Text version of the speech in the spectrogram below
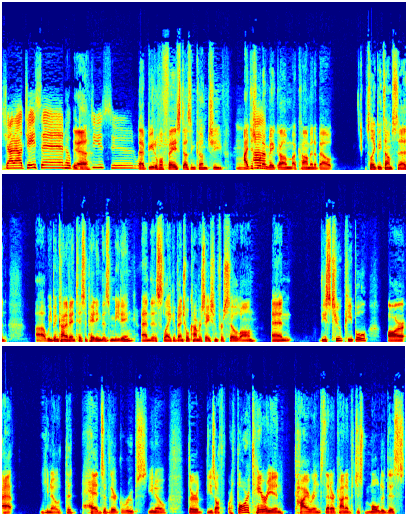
Shout out Jason. Hope we Yeah. talk to you soon. That beautiful face doesn't come cheap. Mm. I just want to make um a comment about so like B Tom said, uh, we've been kind of anticipating this meeting and this like eventual conversation for so long, and these two people are at you know the heads of their groups. You know, they're these authoritarian tyrants that are kind of just molded this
